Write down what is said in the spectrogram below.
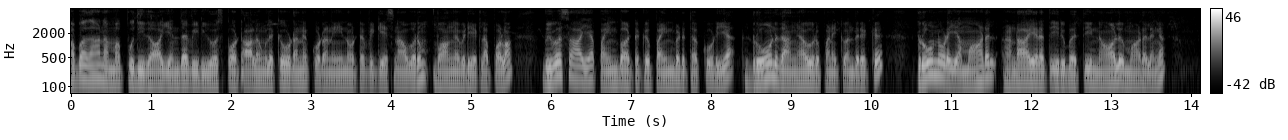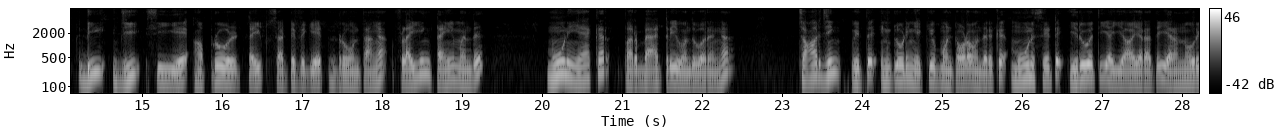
அப்போ தான் நம்ம புதிதாக எந்த வீடியோஸ் போட்டாலும் உங்களுக்கு உடனுக்குடனே நோட்டிஃபிகேஷனாக வரும். வாங்க வீடியோக்கில் போகலாம் விவசாய பயன்பாட்டுக்கு பயன்படுத்தக்கூடிய ட்ரோனு தாங்க ஒரு பணிக்கு வந்திருக்கு. ட்ரோனுடைய மாடல் ரெண்டாயிரத்தி இருபத்தி நாலு மாடலுங்க DGCA approval type certificate drone தாங்க. ஃப்ளையிங் டைம் வந்து மூணு ஏக்கர் பர் பேட்ரி வந்து வருங்க. சார்ஜிங் வித் இன்க்ளூடிங் எக்யூப்மெண்ட்டோட வந்திருக்கு. மூணு செட்டு இருபத்தி ஐயாயிரத்தி இரநூறு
